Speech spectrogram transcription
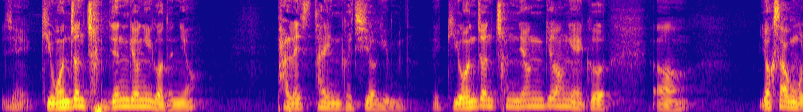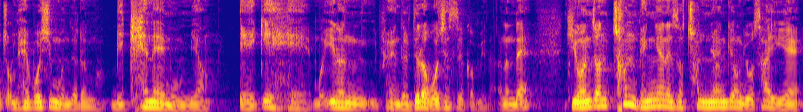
이제 기원전 천년경이거든요. 팔레스타인 그 지역입니다. 기원전 천년경의 그, 어, 역사 공부 좀 해보신 분들은 뭐 미케네 문명, 에게해, 뭐 이런 표현들 들어보셨을 겁니다. 그런데 기원전 1100년에서 1000년경 요 사이에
